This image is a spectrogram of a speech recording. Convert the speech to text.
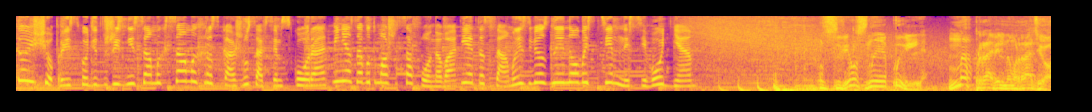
Что еще происходит в жизни самых-самых, расскажу совсем скоро. Меня зовут Маша Сафонова, и это самые звездные новости на сегодня. Звездная пыль на правильном радио.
